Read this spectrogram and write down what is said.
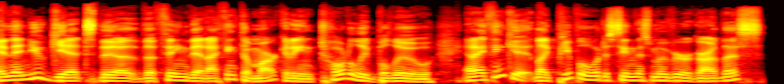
And then you get the the thing that I think the marketing totally blew, and I think it like people would have seen this movie regardless,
